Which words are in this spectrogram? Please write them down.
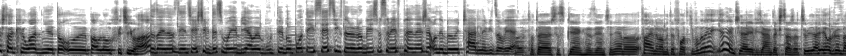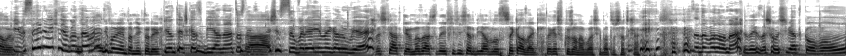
jakoś tak ładnie to y, Paula uchwyciła. Tutaj na zdjęciu jeszcze widać moje białe buty, bo po tej sesji, którą robiliśmy sobie w plenerze, one były czarne, widzowie. Ale to też jest piękne zdjęcie. Nie no, fajne mamy te fotki. W ogóle ja nie wiem, czy ja je widziałem tak szczerze, czy ja je oglądałem. I serio ich nie oglądałeś? Ja nie pamiętam niektórych. Piąteczka zbijana, to zdjęcie Tak. też jest super, ja je mega lubię. Ze świadkiem, no zobacz, tutaj Fifi się odbija w lustrze, kozak. To jakaś wkurzona byłaś chyba troszeczkę. Zadowolona. Tutaj z naszą świadkową.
